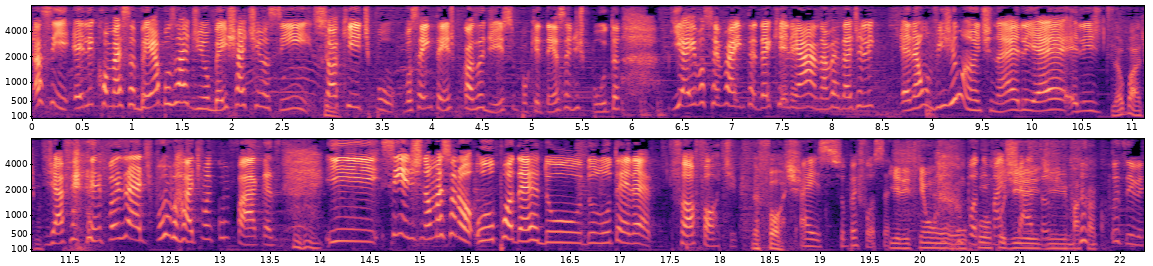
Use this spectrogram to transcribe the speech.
Assim, ele começa bem abusadinho, bem chatinho assim. Só que, tipo, você entende por causa disso, porque tem essa disputa. E aí você vai entender que ele, ah, na verdade, ele, ele é um vigilante, né? Ele é. Ele Ele é o Batman. já fez. Pois é, tipo o Batman com facas. e sim, a gente não mencionou. O poder do, do Luta, ele é só forte. É forte. É isso, super força. E ele tem um, um corpo de, de macaco. Possível.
